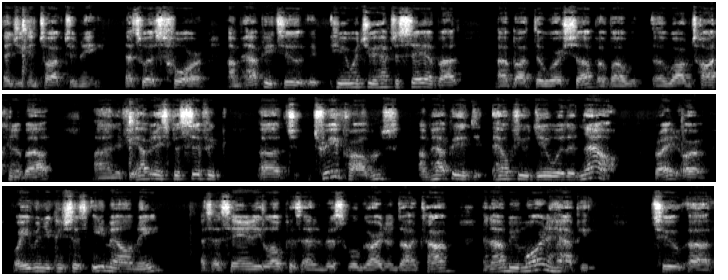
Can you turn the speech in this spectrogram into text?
that you can talk to me. That's what it's for. I'm happy to hear what you have to say about about the workshop, about uh, what I'm talking about. And if you have any specific uh, tree problems, I'm happy to help you deal with it now, right? Or, or even you can just email me, as I say, Andy Lopez at invisiblegardener.com, and I'll be more than happy to uh,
